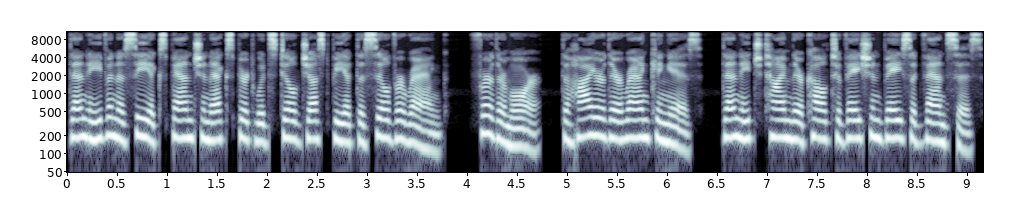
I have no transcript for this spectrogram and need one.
then even a sea expansion expert would still just be at the silver rank. Furthermore, the higher their ranking is, then each time their cultivation base advances,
